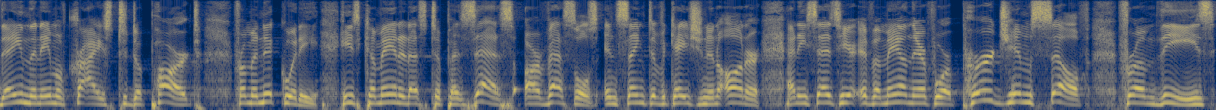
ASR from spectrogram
name the name of Christ to depart from iniquity. He's commanded us to possess our vessels in sanctification and honor. And he says here, If a man therefore purge himself from these,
